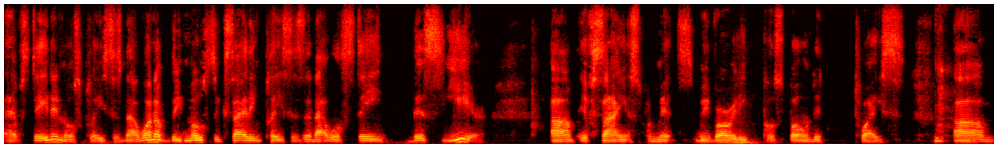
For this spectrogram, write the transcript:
have stayed in those places. Now, one of the most exciting places that I will stay this year, um, if science permits, we've already postponed it twice, um,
